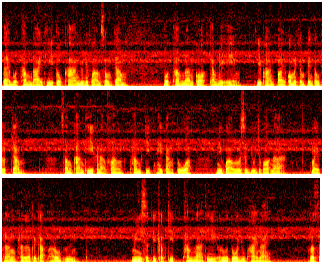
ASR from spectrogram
แต่บทธรรมใดที่ตกค้างอยู่ในความทรงจำบทธรรมนั้นก็จำได้เอง ที่ผ่านไปก็ไม่จำเป็นต้องจดจำสำคัญที่ขณะฟังทำจิตให้ตั้งตัว มีความรู้สึกอยู่เฉพาะหน้า ไม่พลั้งเผลอไปกับอารมณ์อื่น มีสติกับจิตทำหน้าที่รู้ตัวอยู่ภายใน กระแส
